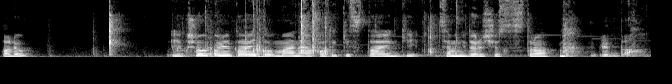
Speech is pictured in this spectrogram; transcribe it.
Алло. Якщо ви пам'ятаєте, у мене отакі старенькі. Це мені, до речі, сестра віддала.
